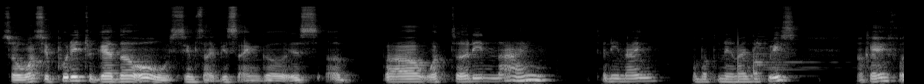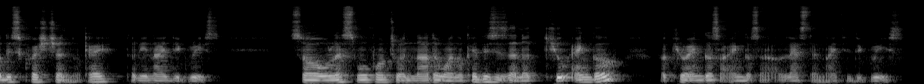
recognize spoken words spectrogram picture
So once you put it together oh it seems like this angle is about what 39 39 about 39 degrees? Okay for this question okay 39 degrees. So let's move on to another one okay this is an acute angle. Acute angles are angles that are less than 90 degrees.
